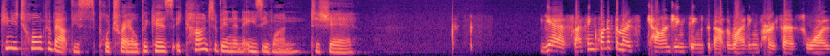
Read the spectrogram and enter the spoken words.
Can you talk about this portrayal because it can't have been an easy one to share? Yes, I think one of the most challenging things about the writing process was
